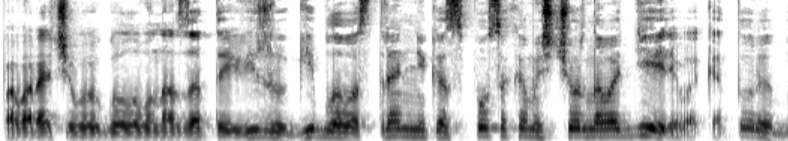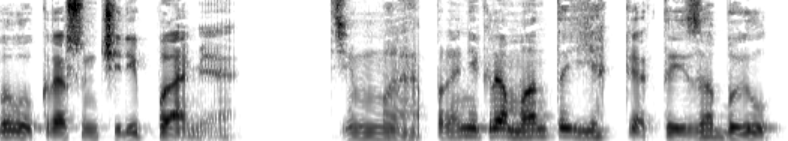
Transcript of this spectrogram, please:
Поворачиваю голову назад и вижу гиблого странника с посохом из черного дерева, который был украшен черепами. Тьма, про некроманта я как-то и забыл.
